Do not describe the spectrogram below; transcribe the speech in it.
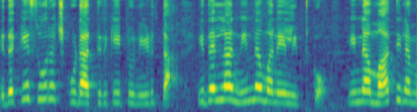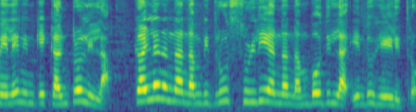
ಇದಕ್ಕೆ ಸೂರಜ್ ಕೂಡ ತಿರುಗೇಟು ನೀಡುತ್ತಾ, ಇದೆಲ್ಲ ನಿನ್ನ ಮನೆಯಲ್ಲಿಟ್ಕೋ, ನಿನ್ನ ಮಾತಿನ ಮೇಲೆ ನಿನಗೆ ಕಂಟ್ರೋಲ್ ಇಲ್ಲ ಕಳ್ಳನನ್ನ ನಂಬಿದ್ರು ಸುಳ್ಳಿಯನ್ನ ನಂಬೋದಿಲ್ಲ ಎಂದು ಹೇಳಿದ್ರು.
